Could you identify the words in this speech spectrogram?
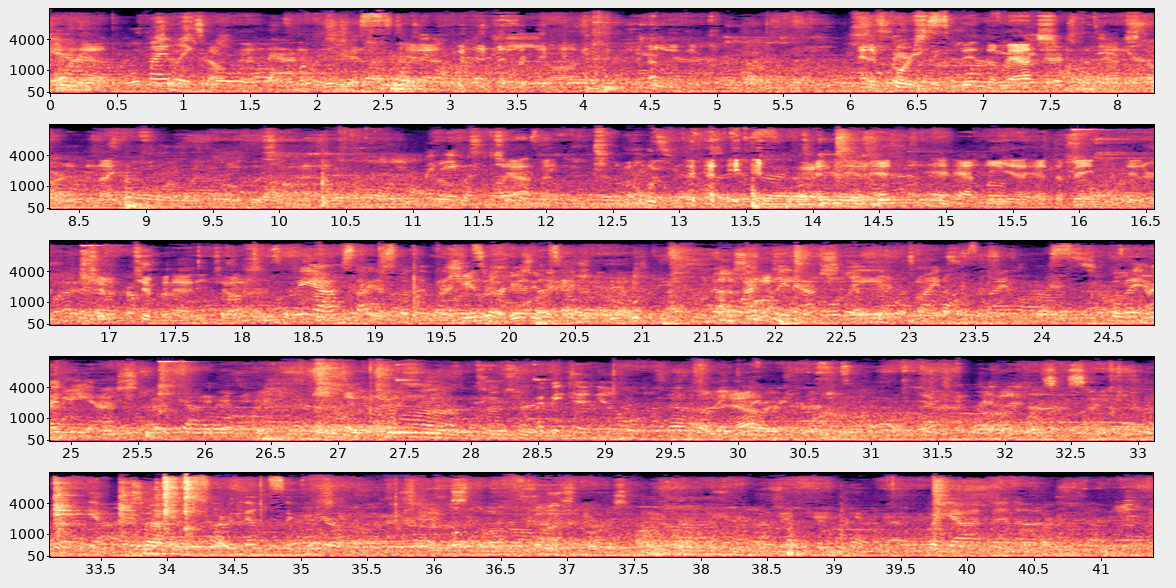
yeah. My like lower back was just you know pain. And of course, the, the, the match the match started the night before with Robles and My game was uh, Chapman. at, at, at the uh, at the banquet dinner, chip, chipping at each other. But yeah, so I just wasn't very good. No, I played Ashley in the finals and I lost. But I, I beat Ashley. Yeah, I did. I beat Danielle. Yeah. And then, yeah, I was down to six zero. But yeah, and then uh,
